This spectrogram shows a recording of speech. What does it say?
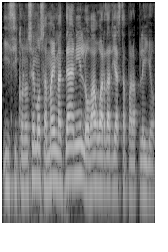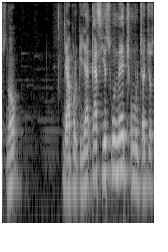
Y si conocemos a Mike McDaniel, lo va a guardar ya hasta para playoffs, ¿no? Ya, porque ya casi es un hecho, muchachos.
